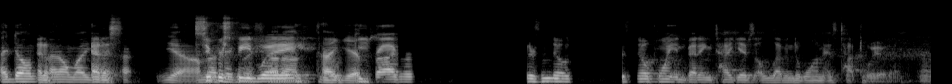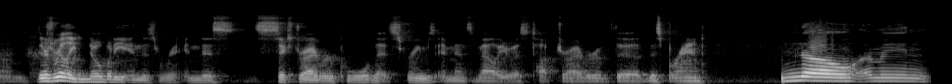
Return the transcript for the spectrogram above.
I don't. I don't like. at a yeah, I'm super not taking a speedway, Ty you know, key Gibbs. driver. There's no there's no point in betting Ty Gibbs 11 to one as top Toyota. Um, there's really nobody in this in this six driver pool that screams immense value as top driver of the this brand. No, I mean,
